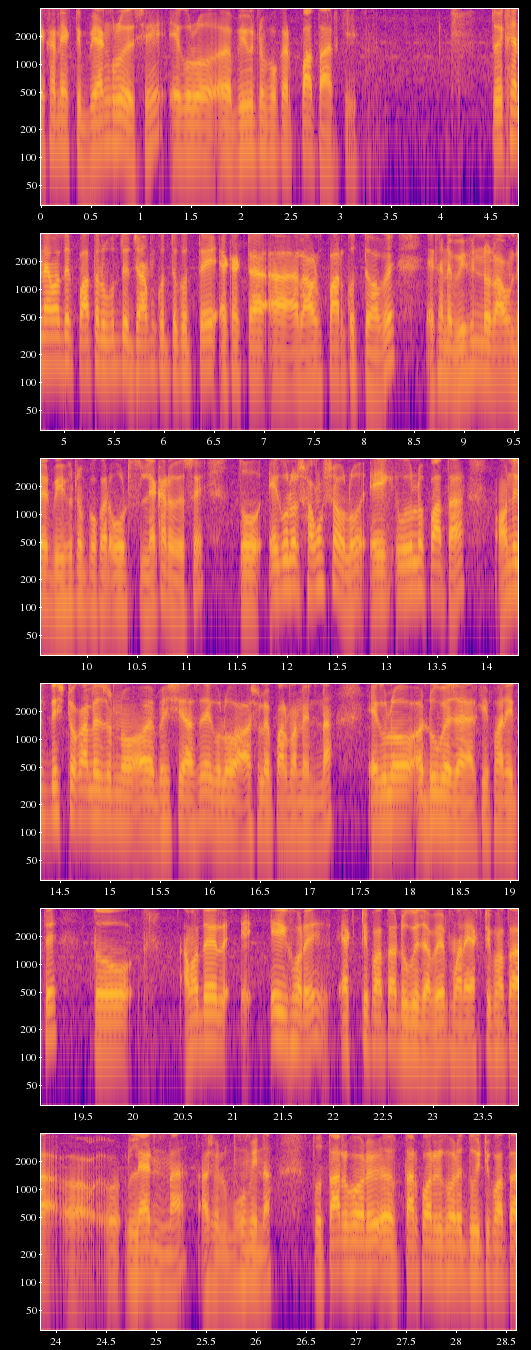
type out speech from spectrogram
এখানে একটি ব্যাংক রয়েছে। এগুলো বিভিন্ন প্রকার পাতা আর কি। তো এখানে আমাদের পাতার মধ্যে জাম করতে করতে এক একটা রাউন্ড পার করতে হবে। এখানে বিভিন্ন রাউন্ডের বিভিন্ন প্রকার ওটস লেখা রয়েছে। তো এগুলোর সমস্যা হলো, এই, এগুলো পাতা অনির্দিষ্টকালের জন্য ভেসে আছে এগুলো আসলে পার্মানেন্ট না। এগুলো ডুবে যায় আর কি পানিতে। তো আমাদের এই ঘরে একটি পাতা ডুবে যাবে মানে একটি পাতা ল্যান্ড না, আসলে ভূমি না। তো তার ঘরে তারপরের ঘরে দুইটি পাতা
